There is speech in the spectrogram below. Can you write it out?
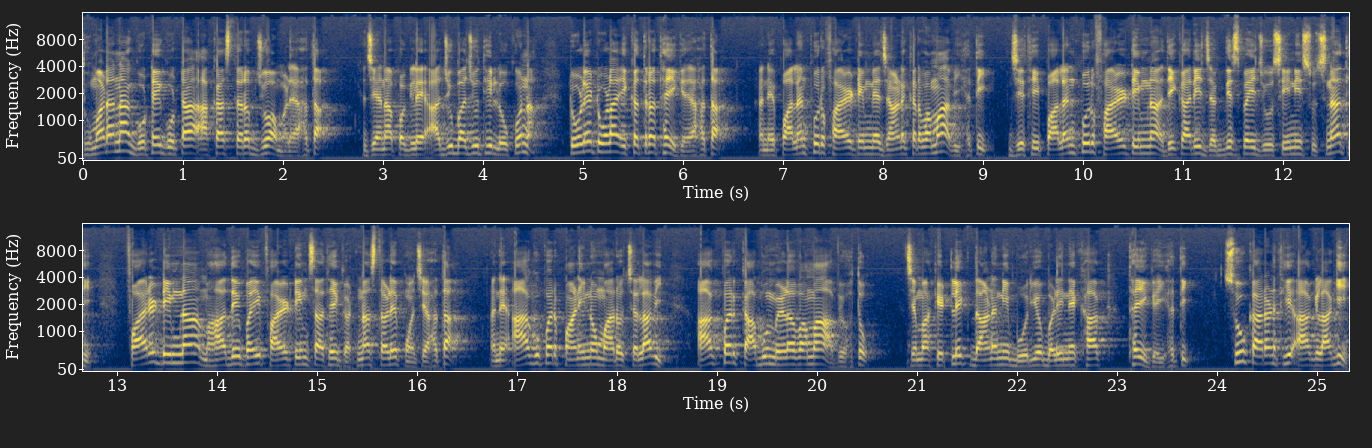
ધુમાડાના ગોટે ગોટા આકાશ તરફ જોવા મળ્યા હતા, જેના પગલે આજુબાજુથી લોકોના ટોળે ટોળા એકત્ર થઈ ગયા હતા અને પાલનપુર ફાયર ટીમને જાણ કરવામાં આવી હતી, જેથી પાલનપુર ફાયર ટીમના અધિકારી જગદીશભાઈ જોશીની સૂચનાથી ફાયર ટીમના મહાદેવભાઈ ફાયર ટીમ સાથે ઘટના સ્થળે પહોંચ્યા હતા અને આગ ઉપર પાણીનો મારો ચલાવી આગ પર કાબુ મેળવવામાં આવ્યો હતો, જેમાં કેટલીક દાણની બોરીઓ બળીને ખાક થઈ ગઈ હતી. શું કારણથી આગ લાગી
